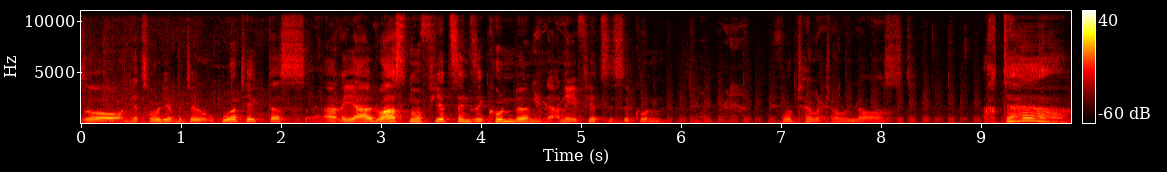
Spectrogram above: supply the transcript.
So, und jetzt hol dir bitte hurtig das Areal. Du hast nur 14 Sekunden. Ah, ne, 40 Sekunden. Wo Territory Lost? Ach, da.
